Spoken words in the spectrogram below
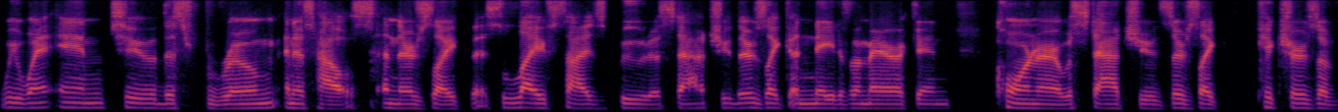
We went into this room in his house, and there's like this life size Buddha statue. There's like a Native American corner with statues. There's like pictures of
